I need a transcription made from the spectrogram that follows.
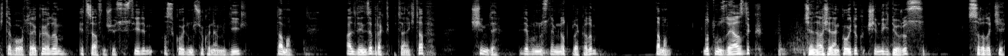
Kitabı ortaya koyalım. Etrafını şöyle süsleyelim. Nasıl koyduğumuz çok önemli değil. Tamam. Ali Deniz'e bıraktık bir tane kitap. Şimdi bir de bunun üstüne bir not bırakalım. Tamam. Notumuzu da yazdık. İçine her şeyden koyduk. Şimdi gidiyoruz. Sıradaki.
